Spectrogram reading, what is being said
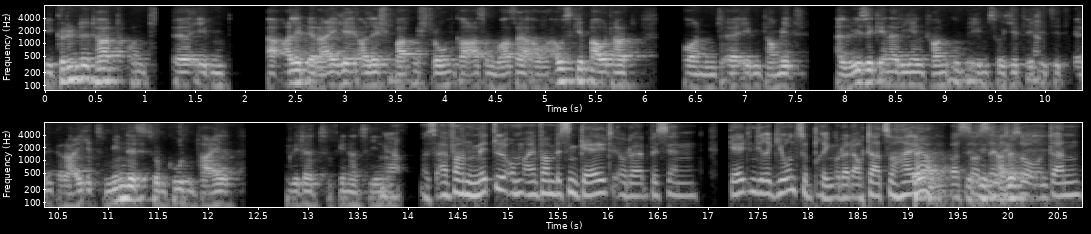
gegründet hat und äh, eben alle Bereiche, alle Sparten Strom, Gas und Wasser auch ausgebaut hat und äh, eben damit Erlöse generieren kann, um eben solche defizitären Bereiche zumindest zum guten Teil wieder zu finanzieren. Ja, das ist einfach ein Mittel, um einfach ein bisschen Geld oder ein bisschen Geld in die Region zu bringen oder auch da zu halten, ja, was aus also, so. Und dann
